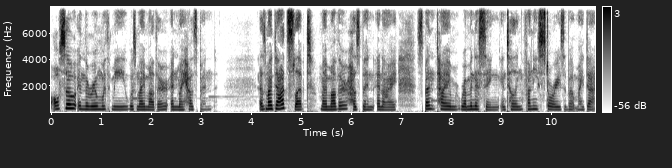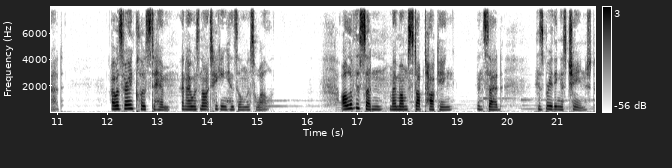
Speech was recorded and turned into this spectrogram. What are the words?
Also in the room with me was my mother and my husband. As my dad slept, my mother, husband, and I spent time reminiscing and telling funny stories about my dad. I was very close to him, and I was not taking his illness well. All of a sudden, my mom stopped talking and said, His breathing has changed.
